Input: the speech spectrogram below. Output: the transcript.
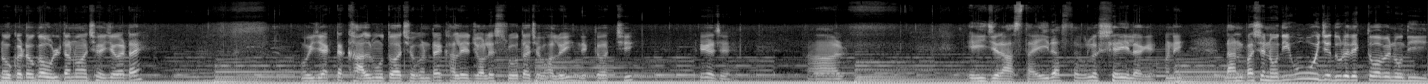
নৌকা টৌকা উল্টানো আছে ওই জায়গাটায়। ওই যে একটা খাল মতো আছে ওখানটায় খালে জলের স্রোত আছে ভালোই, দেখতে পাচ্ছি। ঠিক আছে? আর এই যে রাস্তা, এই রাস্তাগুলো সেই লাগে। মানে ডান পাশে নদী, ওই যে দূরে দেখতে পাবে নদী।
